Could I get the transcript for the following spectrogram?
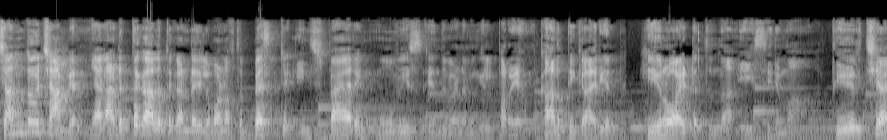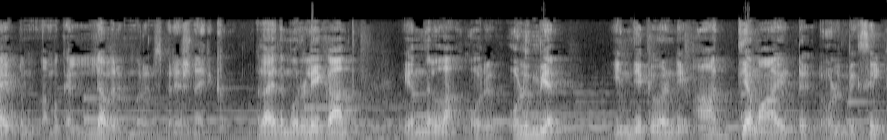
ചന്തു ചാമ്പ്യൻ. ഞാൻ അടുത്ത കാലത്ത് കണ്ടതിൽ one of the best inspiring movies എന്ന് വേണമെങ്കിൽ പറയാം. കാർത്തിക് ആര്യൻ ഹീറോ ആയിട്ടെത്തുന്ന ഈ സിനിമ തീർച്ചയായിട്ടും നമുക്ക് എല്ലാവർക്കും ഒരു ഇൻസ്പിറേഷൻ ആയിരിക്കും. അതായത് മുരളീകാന്ത് എന്നുള്ള ഒരു ഒളിമ്പ്യൻ ഇന്ത്യയ്ക്ക് വേണ്ടി ആദ്യമായിട്ട് ഒളിമ്പിക്സിൽ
